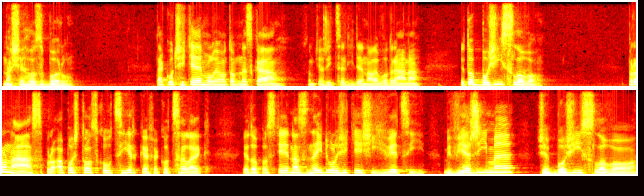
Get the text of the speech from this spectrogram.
našeho sboru? Tak určitě mluvím o tom dneska, jsem chtěl říct celý den, ale od rána. Je to boží slovo. Pro nás, pro apoštolskou církev jako celek, je to prostě jedna z nejdůležitějších věcí. My věříme, že Boží slovo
